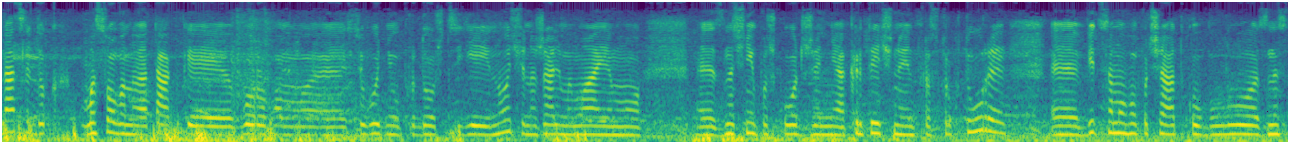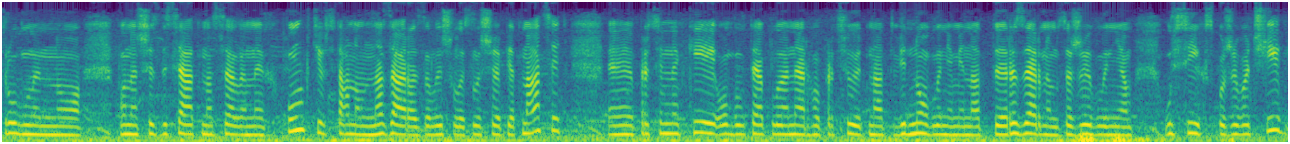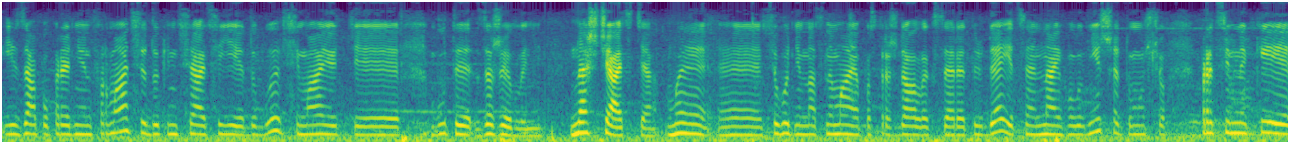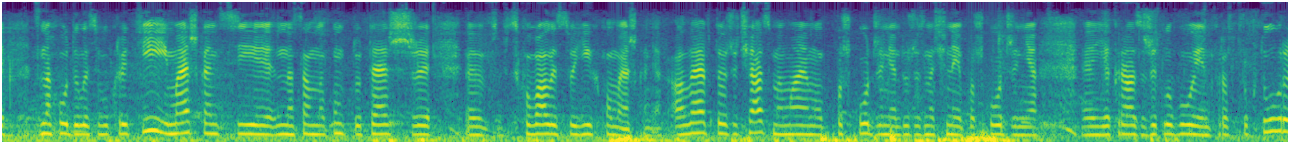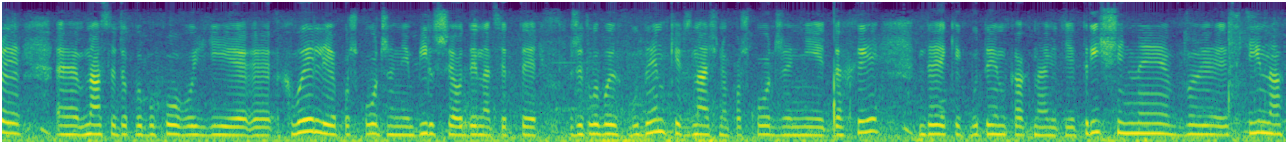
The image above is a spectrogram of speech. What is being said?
Внаслідок масованої атаки ворогом е, сьогодні упродовж цієї ночі, на жаль, ми маємо е, значні пошкодження критичної інфраструктури. Е, Від самого початку було знеструблено понад 60 населених пунктів. Станом на зараз залишилось лише 15. Е, Працівники облтеплоенерго працюють над відновленням і над резервним заживленням усіх споживачів. І за попередньою інформацією, до кінця цієї доби всі мають бути заживлені. На щастя, ми е, сьогодні в нас немає постраждалих серед людей. і Це найголовніше, тому що працівники знаходились в укритті, і мешканці населеного пункту теж е, сховали в своїх помешканнях. Але в той же час ми маємо пошкодження, дуже значне пошкодження е, якраз житлової інфраструктури е, внаслідок вибухової е, хвилі. Пошкоджені більше 11 житлових будинків, значно пошкоджені дахи. В деяких будинках навіть є тріщини в стінах.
